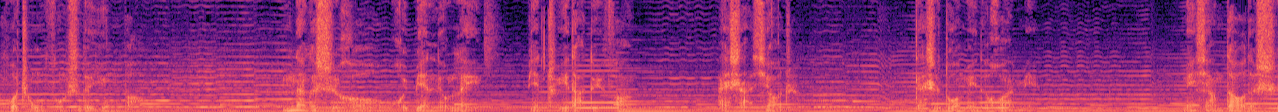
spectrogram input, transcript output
或重逢时的拥抱。那个时候会边流泪，边捶打对方，还傻笑着，该是多美的画面。没想到的是，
